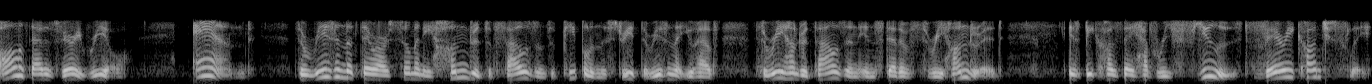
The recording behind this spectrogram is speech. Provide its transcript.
All of that is very real, and the reason that there are so many hundreds of thousands of people in the street, the reason that you have 300,000 instead of 300, is because they have refused very consciously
